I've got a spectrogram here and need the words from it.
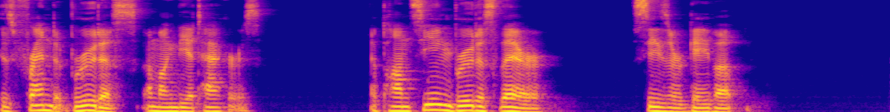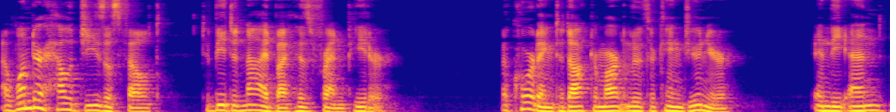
his friend Brutus among the attackers. Upon seeing Brutus there, Caesar gave up. I wonder how Jesus felt to be denied by his friend Peter. According to Dr. Martin Luther King Jr., in the end,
